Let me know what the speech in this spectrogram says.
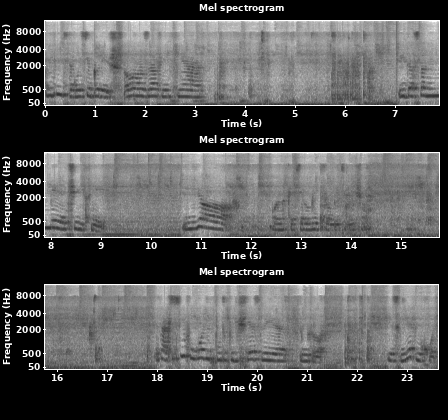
Прикиньте, такой все говорит, что за фигня? И достанем меч ихний. Я! Можно, конечно, рубить, рубить мечом. Итак, Сиф уходит в путешествие призыва. Если нет, не уходит.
